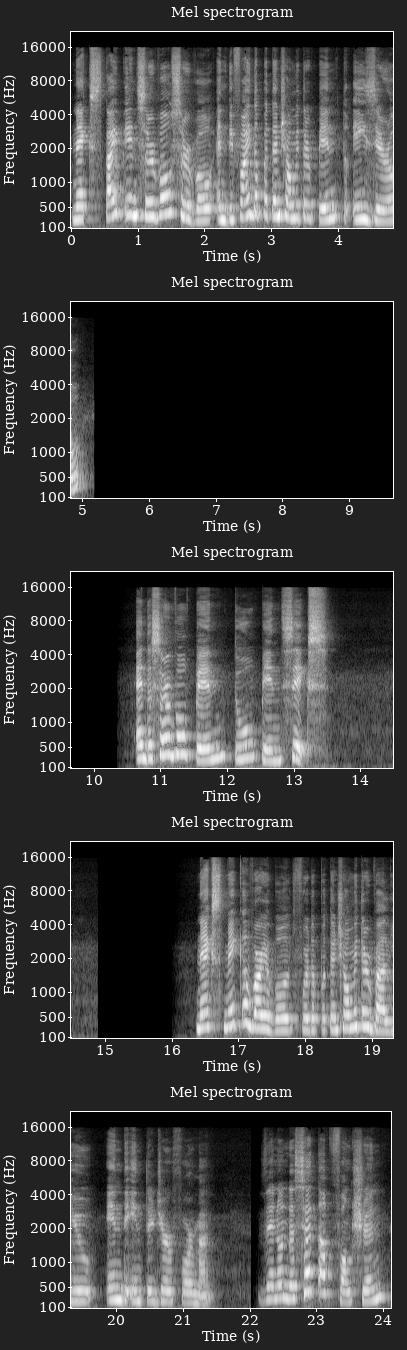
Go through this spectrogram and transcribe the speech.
Next, type in servo servo and define the potentiometer pin to A0 and the servo pin to pin 6. Next, make a variable for the potentiometer value in the integer format. Then on the setup function,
